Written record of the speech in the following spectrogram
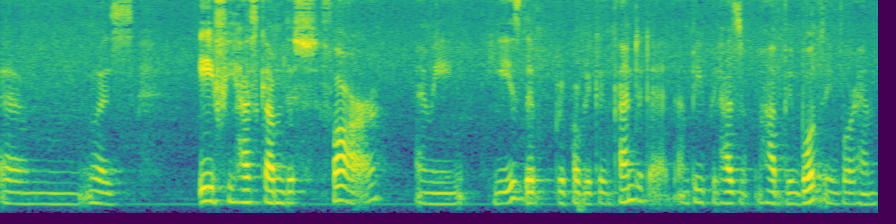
um, was if he has come this far, I mean, he is the Republican candidate, and people has have been voting for him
